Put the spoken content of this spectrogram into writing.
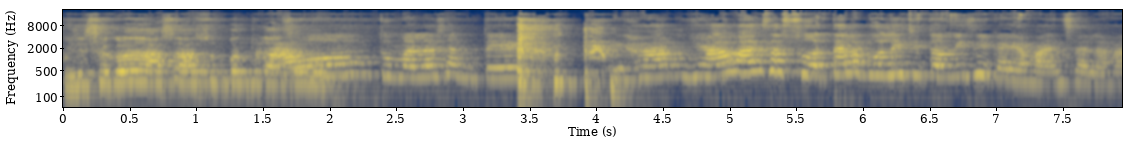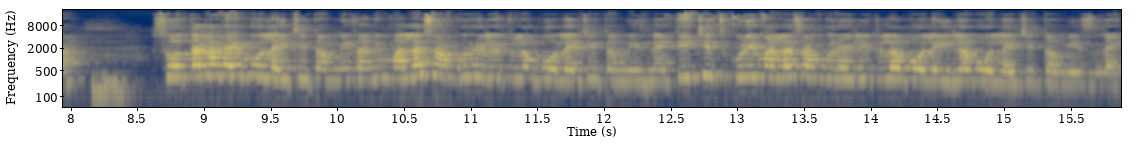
म्हणजे सगळं असं असून पण तुला असं अहो तुम्हाला सांगते. हा ह्या माणसात स्वतःला बोलायची तमीज आहे का या माणसाला हा? स्वतःला हाय बोलायची तमीज आणि मला सांगू राहिली तुला बोलायची तमीज नाही. ती चिचकुळी मला सांगू राहिली तुला बोला हिला बोलायची तमीज नाही.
